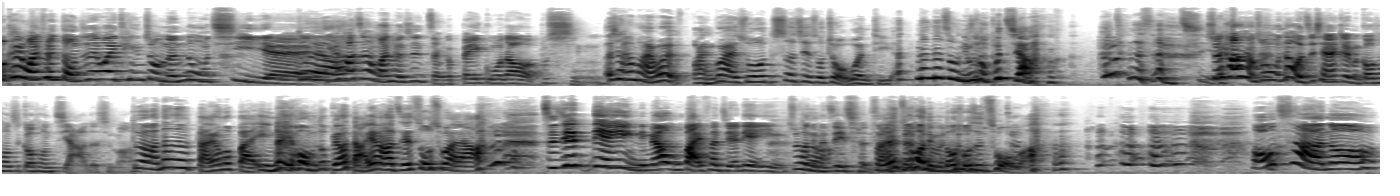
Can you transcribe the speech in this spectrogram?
我可以完全懂这位听众的怒气耶，对啊，因为他真的完全是整个背锅到不行，而且他们还会反过来说设计的时候就有问题，啊、那那时候你为什么不讲？真的是很气。所以他想说，那我之前在跟你们沟通是沟通假的，是吗？对啊，那那打样都白印，那以后我们都不要打样啊，直接做出来啊，直接列印，你们要五百份直接列印，最后你们自己承担，反正最后你们都说是错嘛，好惨哦。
